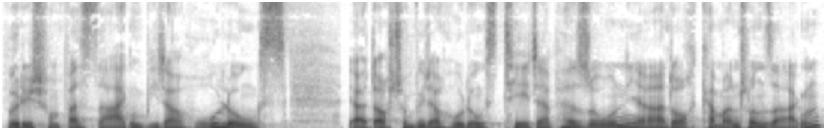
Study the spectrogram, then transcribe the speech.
würde ich schon fast sagen, Wiederholungs- ja doch schon Wiederholungstäterperson, ja doch, kann man schon sagen.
